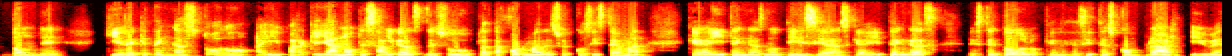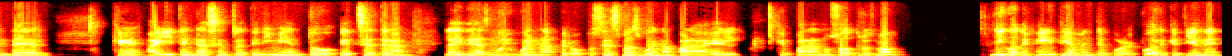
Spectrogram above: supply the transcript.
donde quiere que tengas todo ahí para que ya no te salgas de su plataforma, de su ecosistema, que ahí tengas noticias, que ahí tengas este, todo lo que necesites comprar y vender, que ahí tengas entretenimiento, etcétera. La idea es muy buena, pero pues es más buena para él que para nosotros, ¿no? Digo, definitivamente por el poder que tiene,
